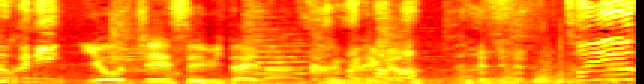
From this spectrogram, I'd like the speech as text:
直に。幼稚園生みたいな考え方 という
